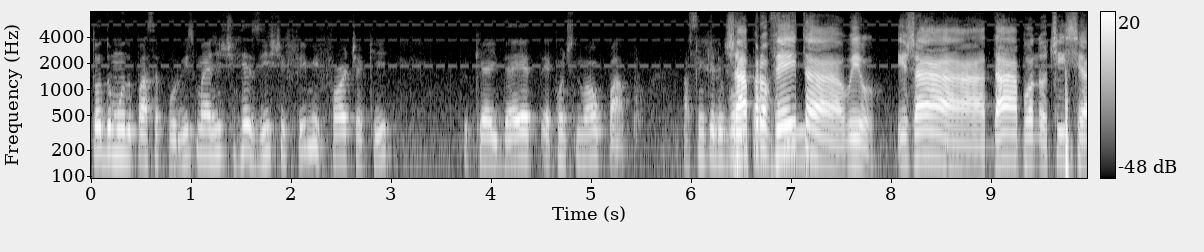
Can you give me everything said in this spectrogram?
todo mundo passa por isso, mas a gente resiste firme e forte aqui, porque a ideia é continuar o papo. Assim que ele Já aproveita, aqui... Will, e já dá a boa notícia,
